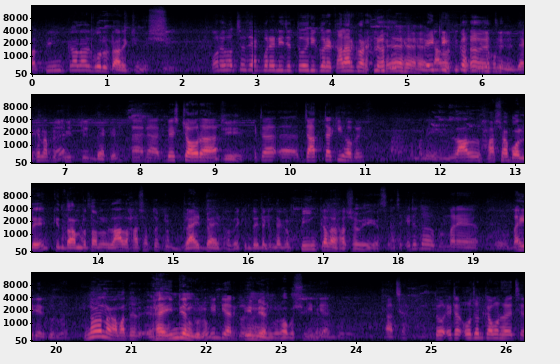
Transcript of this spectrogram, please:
আর পিঙ্ক কালার গরুটা আরেক জিনিস। মনে হচ্ছে যে একবারে নিজে তৈরি করে কালার করানো পেইন্টিং করা দেখেন আপনি পিঠ টিঠ দেখেন। হ্যাঁ না বেশ চওড়া। জি। এটা জাতটা কি হবে? মানে লাল হাসা বলে কিন্তু আমরা তো লাল হাসা তো একটু ব্রাইট ব্রাইট হবে কিন্তু এটা কিন্তু একদম পিঙ্ক কালার হাসা হয়ে গেছে। আচ্ছা এটা তো মানে বাইরের গরু না না আমাদের হ্যাঁ ইন্ডিয়ান গরু। ইন্ডিয়ান গরু। ইন্ডিয়ান গরু অবশ্যই ইন্ডিয়ান গরু। আচ্ছা তো এটার ওজন কেমন হয়েছে?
